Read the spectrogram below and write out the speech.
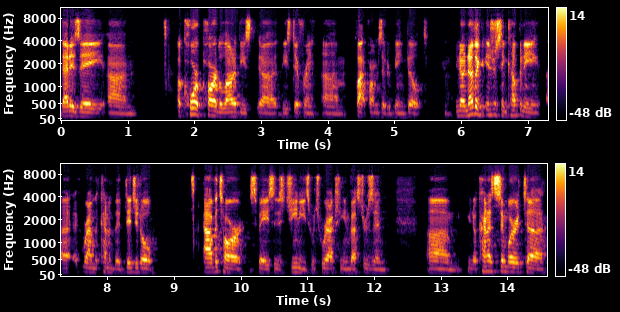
that is a um, a core part. A lot of these uh, these different um, platforms that are being built. You know, another interesting company uh, around the kind of the digital avatar space is Genies, which we're actually investors in. Um, you know, kind of similar to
